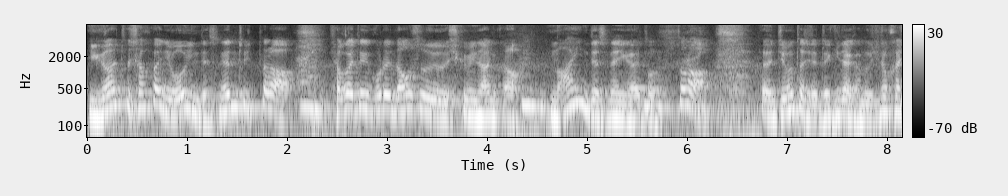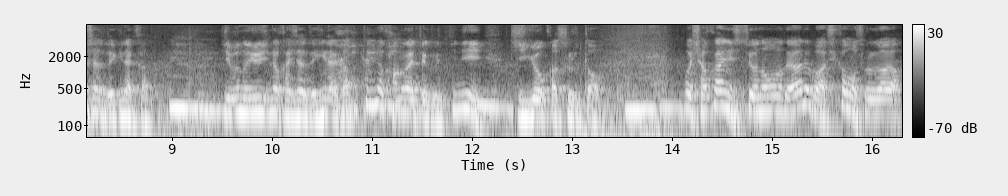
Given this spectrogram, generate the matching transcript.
意外と社会に多いんですねと言ったら、はい、社会的にこれ直す仕組み何か、うん、ないんですね意外と、うん、そしたら、はい、自分たちでできないかうちの会社でできないか、うん、自分の友人の会社でできないかっていうのを考えていくうちに事業化すると。社会に必要なものであればしかもそれが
